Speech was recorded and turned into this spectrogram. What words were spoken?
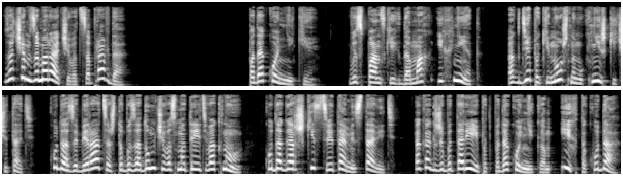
Зачем заморачиваться, правда? Подоконники. В испанских домах их нет. А где по-киношному книжки читать? Куда забираться, чтобы задумчиво смотреть в окно? Куда горшки с цветами ставить? А как же батареи под подоконником? Их-то куда?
